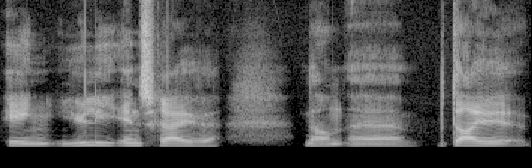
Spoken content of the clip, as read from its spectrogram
1 juli inschrijven, dan eh, betaal je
